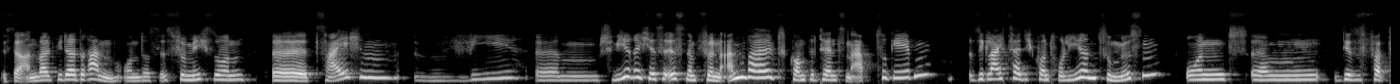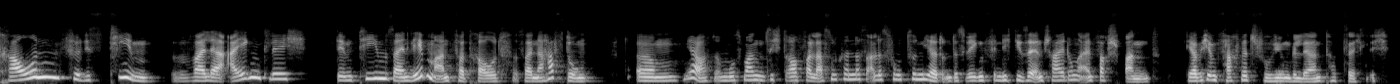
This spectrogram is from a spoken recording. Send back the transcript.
ist der Anwalt wieder dran. Und das ist für mich so ein äh, Zeichen, wie ähm, schwierig es ist, für einen Anwalt Kompetenzen abzugeben, sie gleichzeitig kontrollieren zu müssen und ähm, dieses Vertrauen für das Team, weil er eigentlich dem Team sein Leben anvertraut, seine Haftung. Ähm, ja, da muss man sich darauf verlassen können, dass alles funktioniert. Und deswegen finde ich diese Entscheidung einfach spannend. Die habe ich im Fachwirtstudium gelernt, tatsächlich.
